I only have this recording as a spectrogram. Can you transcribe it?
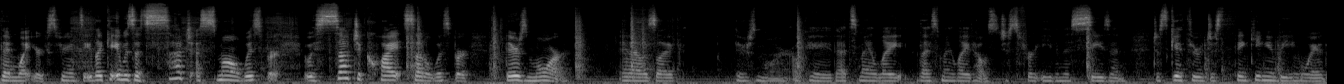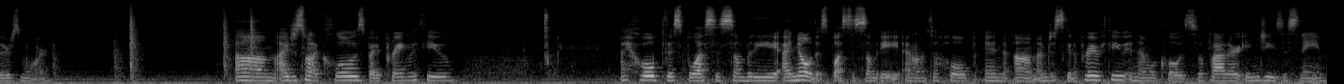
than what you're experiencing. Like it was a, such a small whisper. It was such a quiet, subtle whisper. There's more. And I was like, there's more. Okay, that's my light. That's my lighthouse just for even this season. Just get through just thinking and being aware there's more. Um, I just want to close by praying with you. I hope this blesses somebody. I know this blesses somebody. I don't have to hope. And um, I'm just going to pray with you and then we'll close. So, Father, in Jesus' name,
